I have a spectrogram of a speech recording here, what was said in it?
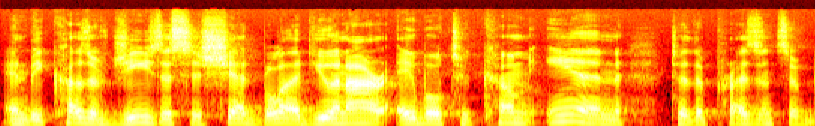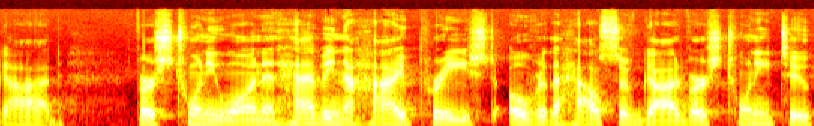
And because of Jesus' shed blood, you and I are able to come in to the presence of God verse 21, and having a high priest over the house of God, verse 22,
